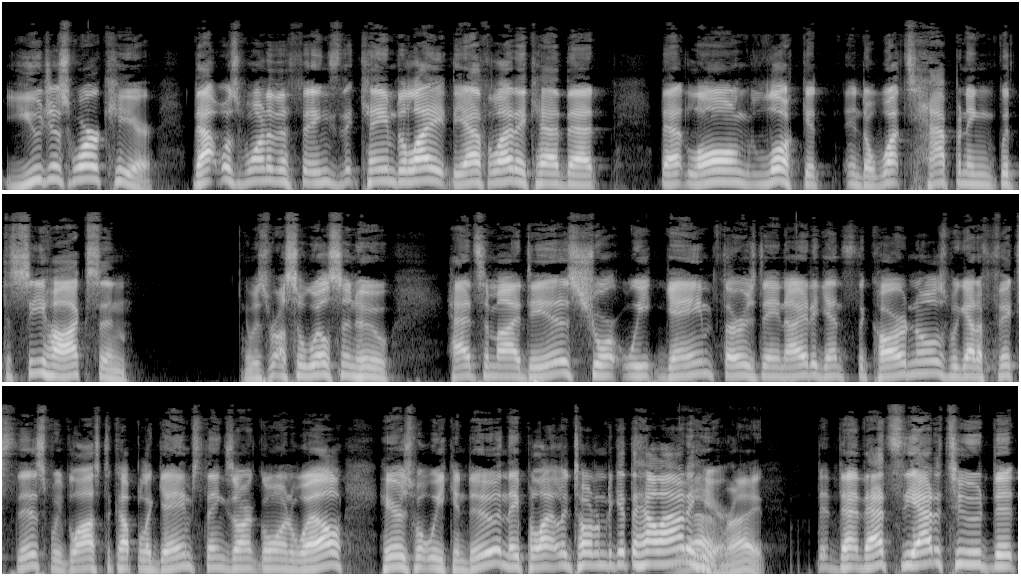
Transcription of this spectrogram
you just work here. That was one of the things that came to light. The Athletic had that that long look at into what's happening with the Seahawks, and it was Russell Wilson who had some ideas. Short week game Thursday night against the Cardinals. We got to fix this. We've lost a couple of games. Things aren't going well. Here's what we can do, and they politely told him to get the hell out Yeah, of here. Right. Th- that that's the attitude that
